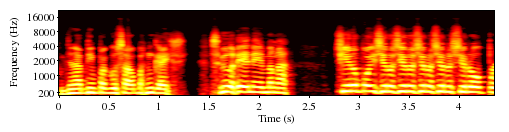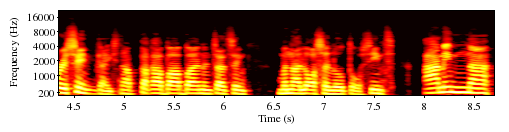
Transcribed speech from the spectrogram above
Huwag na natin pag-usapan guys. Siguro yan ay mga 0.00000% guys. Napakababa ng chance manalo ka sa loto since anim na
